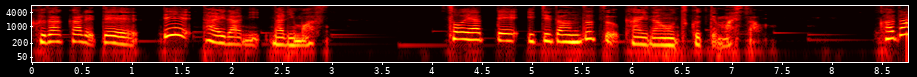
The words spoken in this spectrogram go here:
砕かれて、で、平らになります。そうやって一段ずつ階段を作ってました。花壇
